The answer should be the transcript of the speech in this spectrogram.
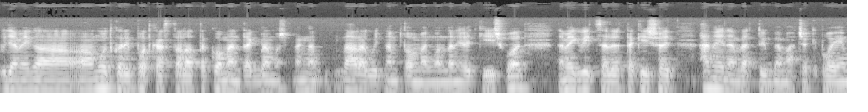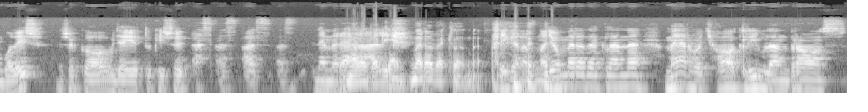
ugye még a, a múltkori podcast alatt a kommentekben, most meg nem, ne haragudj, nem tudom megmondani, hogy ki is volt, de még viccelődtek is, hogy hát miért nem vettük be már csak poénból is, és akkor ugye írtuk is, hogy ez, ez, ez, ez nem reális. meredek lenne. Igen, az nagyon meredek lenne, mert hogyha a Cleveland Browns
